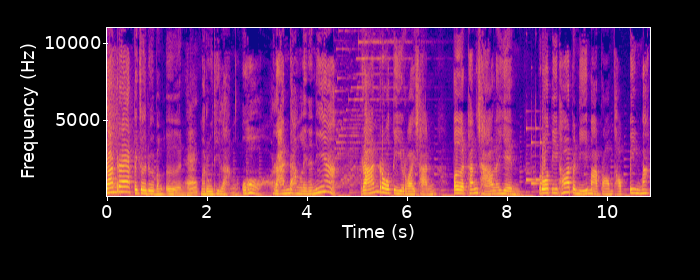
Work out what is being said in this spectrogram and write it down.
ร้านแรกไปเจอโดยบังเอิญฮะมารู้ทีหลัง โอ้ ร้านดังเลยนะเนี่ย ร้านโรตีร้อยชั้น เปิดทั้งเช้าและเย็น โรตีทอดวันนี้มาพร้อมท็อปปิ้งมาก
